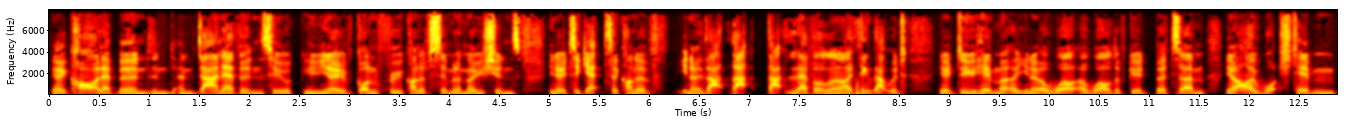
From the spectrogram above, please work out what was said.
you know kyle edmund and, and dan evans who, who you know have gone through kind of similar motions you know to get to kind of you know that that that level and i think that would you know do him a, you know a world a world of good but um you know i watched him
